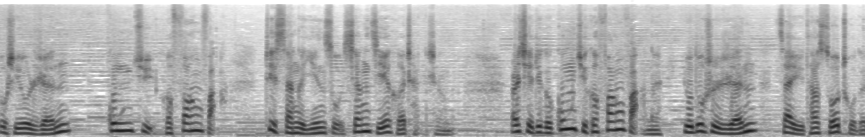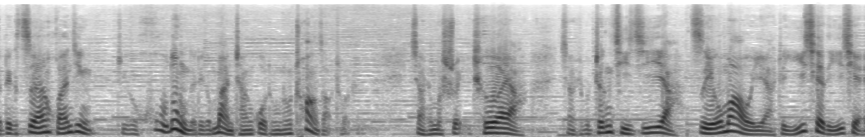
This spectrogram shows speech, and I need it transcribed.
都是由人、工具和方法这三个因素相结合产生的。而且这个工具和方法呢，又都是人在与他所处的这个自然环境这个互动的这个漫长过程中创造出来的，像什么水车呀。像什么蒸汽机呀、自由贸易啊，这一切的一切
